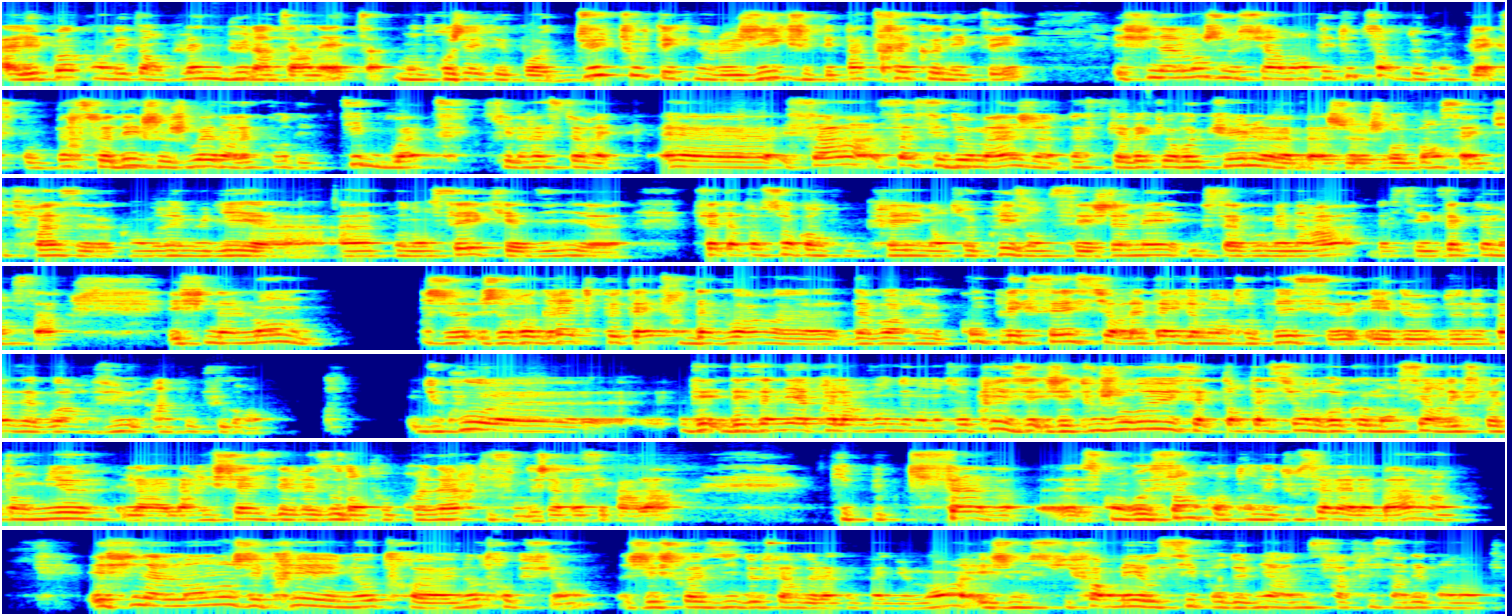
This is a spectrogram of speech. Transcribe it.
À l'époque, on était en pleine bulle Internet. Mon projet n'était pas du tout technologique. J'étais pas très connectée. Et finalement, je me suis inventé toutes sortes de complexes pour me persuader que je jouais dans la cour des petites boîtes qu'il resterait. Euh, ça, ça c'est dommage parce qu'avec le recul, euh, bah, je, repense à une petite phrase qu'André Mullier a, a, prononcée qui a dit euh, Faites attention quand vous créez une entreprise, on ne sait jamais où ça vous mènera. Bah, c'est exactement ça. Et finalement, je, regrette peut-être d'avoir complexé sur la taille de mon entreprise et de, ne pas avoir vu un peu plus grand. Du coup, des, années après la revente de mon entreprise, j'ai toujours eu cette tentation de recommencer en exploitant mieux la, richesse des réseaux d'entrepreneurs qui sont déjà passés par là, qui, savent euh, ce qu'on ressent quand on est tout seul à la barre. Et finalement, j'ai pris autre, une autre option. J'ai choisi de faire de l'accompagnement et je me suis formée aussi pour devenir administratrice indépendante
